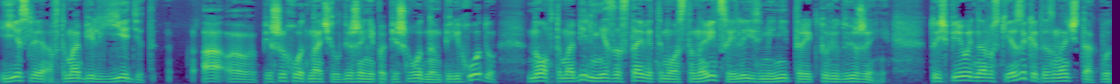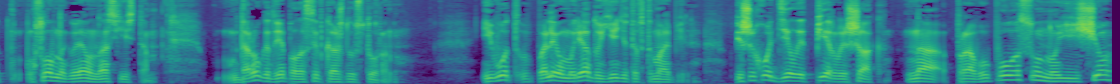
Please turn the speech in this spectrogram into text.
если автомобиль едет а э, пешеход начал движение по пешеходному переходу, но автомобиль не заставит ему остановиться или изменить траекторию движения. То есть в переводе на русский язык это значит так, вот условно говоря, у нас есть там дорога две полосы в каждую сторону. И вот по левому ряду едет автомобиль. Пешеход делает первый шаг на правую полосу, но еще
